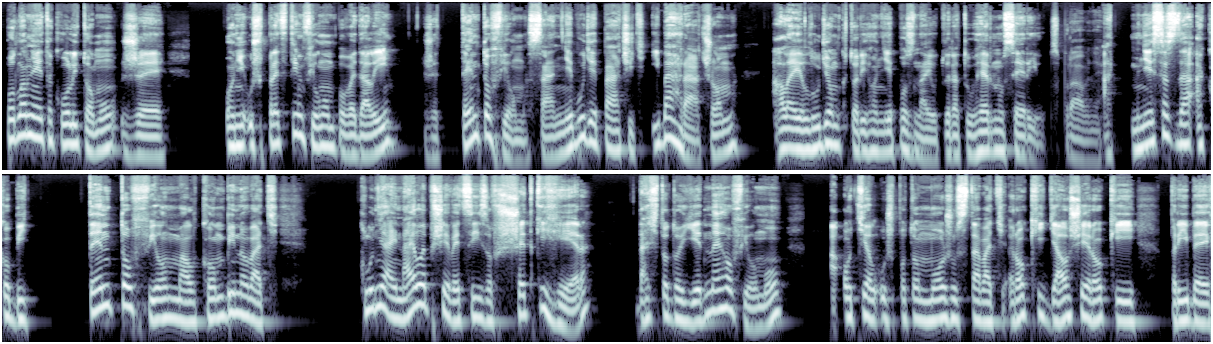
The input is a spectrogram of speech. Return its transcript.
podľa mňa je to kvôli tomu, že oni už pred tým filmom povedali, že tento film sa nebude páčiť iba hráčom, ale aj ľuďom, ktorí ho nepoznajú, teda tú hernú sériu. Správne. A mne sa zdá, ako by tento film mal kombinovať kľudne aj najlepšie veci zo všetkých hier, dať to do jedného filmu a odtiaľ už potom môžu stavať roky, ďalšie roky príbeh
